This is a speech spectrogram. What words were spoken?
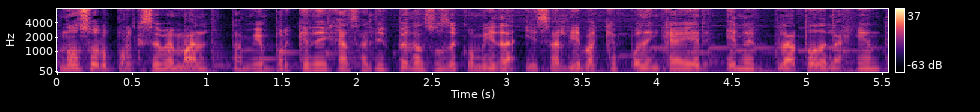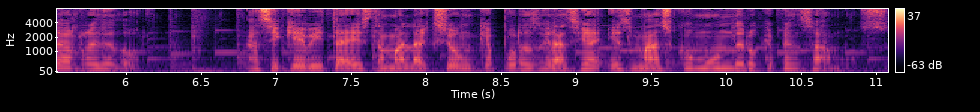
no solo porque se ve mal, también porque deja salir pedazos de comida y saliva que pueden caer en el plato de la gente alrededor. Así que evita esta mala acción que por desgracia es más común de lo que pensamos.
